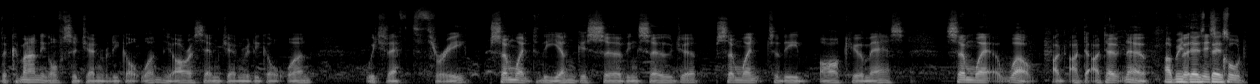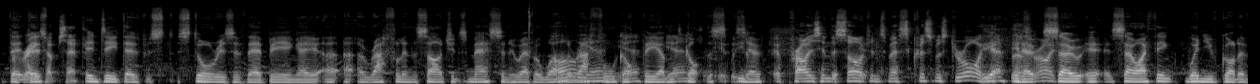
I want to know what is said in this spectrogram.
the commanding officer generally got one, the RSM generally got one, which left three. Some went to the youngest serving soldier. Some went to the RQMS. Somewhere, well, I, I, I don't know. I mean, there's, it's there's called there- Great Upset. Indeed, there's st- stories of there being a, a, a raffle in the sergeant's mess, and whoever won the Oh, yeah, raffle got yeah, the um, yeah. got the s- It was you know a, prize in the sergeant's mess Christmas draw. Yeah, you that's know right. so it, so I think when you've got a,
